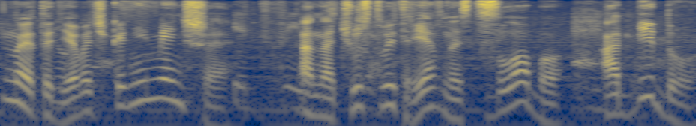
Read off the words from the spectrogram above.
Но эта девочка не меньше. Она чувствует ревность, злобу, обиду.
